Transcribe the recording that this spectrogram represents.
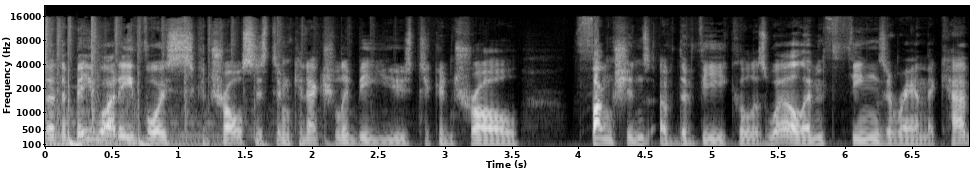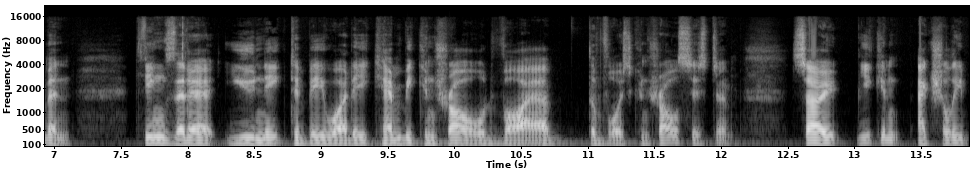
So the BYD voice control system can actually be used to control functions of the vehicle as well and things around the cabin. Things that are unique to BYD can be controlled via the voice control system. So you can actually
